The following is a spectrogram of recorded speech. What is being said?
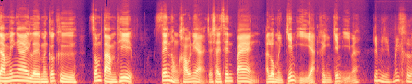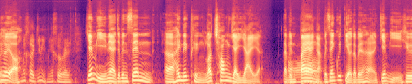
จำไม่ง่ายเลยมันก็คือส้มตำที่เส้นของเขาเนี่ยจะใช้เส้นแป้งอารมณ์เหมือนเกี๊ยมอีอะเคยกินเกี๊ยมอีไหมกิมหมี่ไม่เคยไม่เคยเหรอไม่เคยกิมหมี่ไม่เคยเกี๊ยมอีเนี่ยจะเป็นเส้นเอ่อให้นึกถึงลอดช่องใหญ่ๆอะแต่เป็นอ๋อแป้งอะเป็นเส้นก๋วยเตี๋ยวแต่เป็นลักษณะเกี๊ยมอีคือ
